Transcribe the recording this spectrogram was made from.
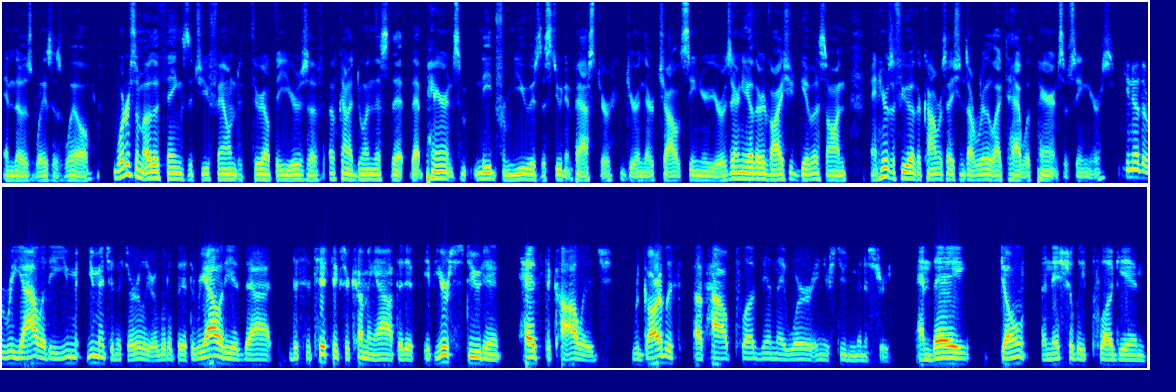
in those ways as well. What are some other things that you found throughout the years of, of kind of doing this that, that parents need from you as a student pastor during their child's senior year? Is there any other advice you'd give us on, and here's a few other conversations I really like to have with parents of seniors? You know, the reality, you, you mentioned this earlier a little bit. The reality is that the statistics are coming out that if, if your student heads to college, regardless of how plugged in they were in your student ministry, and they don't initially plug in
